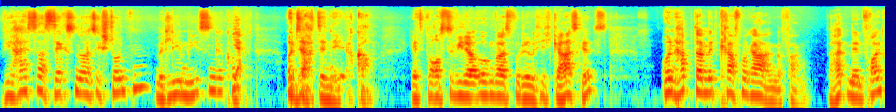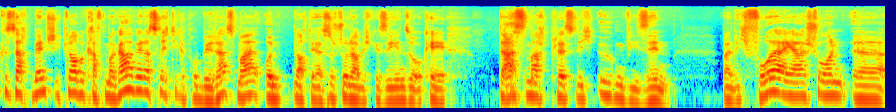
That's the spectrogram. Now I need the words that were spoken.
wie heißt das, 96 Stunden mit Liam Neeson geguckt ja. und dachte, nee, komm, jetzt brauchst du wieder irgendwas, wo du richtig Gas gibst. Und habe dann mit Kraft Maga angefangen. Da hat mir ein Freund gesagt, Mensch, ich glaube, Kraft Maga wäre das Richtige, probier das mal. Und nach der ersten Stunde habe ich gesehen, so, okay, das macht plötzlich irgendwie Sinn. Weil ich vorher ja schon äh,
